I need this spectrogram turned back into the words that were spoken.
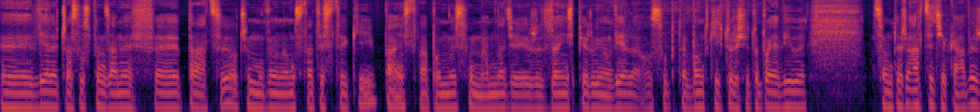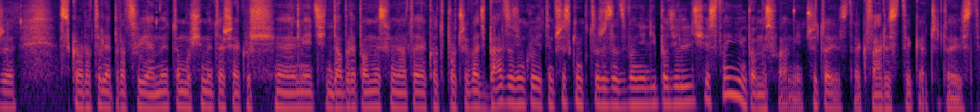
e, wiele czasu spędzamy w e, pracy, o czym mówią nam statystyki. Państwa pomysły, mam nadzieję, że zainspirują wiele osób. Te wątki, które się tu pojawiły, są też arcyciekawe, że skoro tyle pracujemy, to musimy też jakoś e, mieć dobre pomysły na to, jak odpoczywać. Bardzo dziękuję tym wszystkim, którzy zadzwonili i podzielili się swoimi pomysłami. Czy to jest akwarystyka, czy to jest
